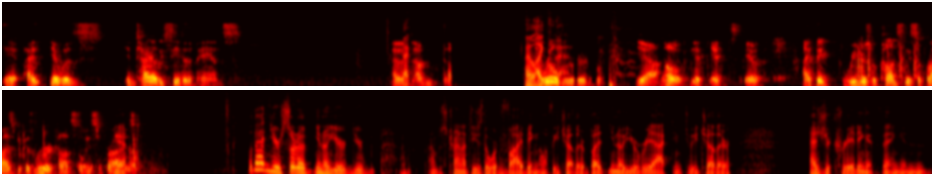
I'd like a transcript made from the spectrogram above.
it, I, it was entirely seat of the pants. And That- I'm, I'm I like thrilled that. yeah. Oh, it, it's. It, I think readers were constantly surprised because we were constantly surprised. Well, that and you're sort of, you know, you're you're. I was trying not to use the word vibing off each other, but you know, you're reacting to each other as you're creating a thing, and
